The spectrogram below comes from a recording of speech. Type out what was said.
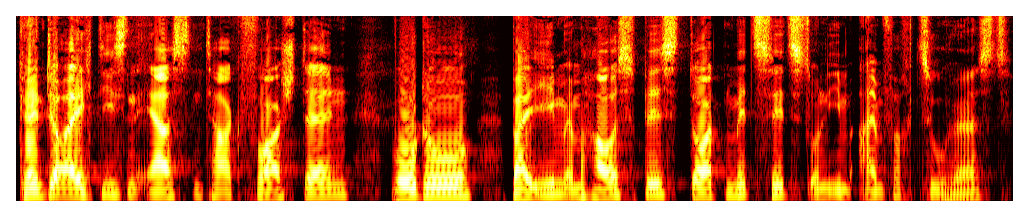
Könnt ihr euch diesen ersten Tag vorstellen, wo du bei ihm im Haus bist, dort mitsitzt und ihm einfach zuhörst?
